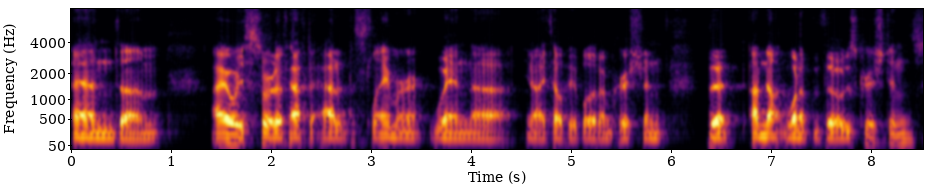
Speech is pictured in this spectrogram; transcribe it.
and um, i always sort of have to add a disclaimer when uh, you know i tell people that i'm christian that I'm not one of those Christians.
